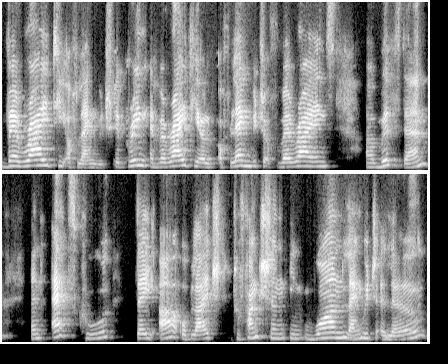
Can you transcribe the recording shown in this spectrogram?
variety of language. They bring a variety of, of language, of variants uh, with them. And at school, they are obliged to function in one language alone.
